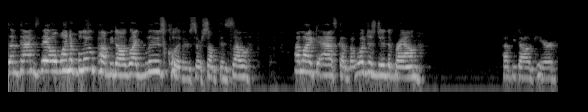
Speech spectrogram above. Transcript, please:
Sometimes they'll want a blue puppy dog, like Blue's Clues or something. So I like to ask them, but we'll just do the brown puppy dog here.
